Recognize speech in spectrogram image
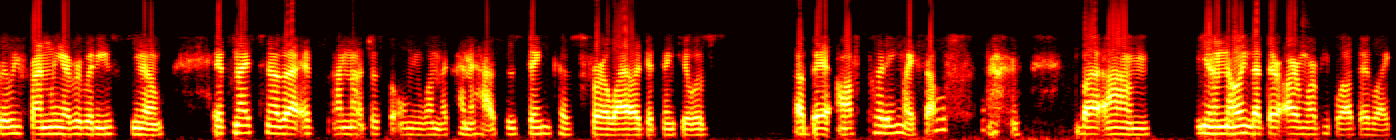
really friendly. Everybody's, you know, it's nice to know that it's I'm not just the only one that kind of has this thing because for a while I did think it was a bit off-putting myself, but um, you know, knowing that there are more people out there like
